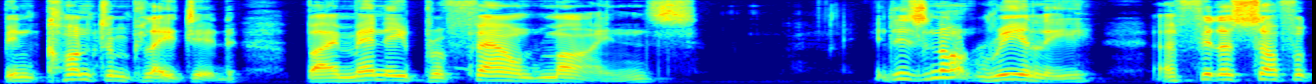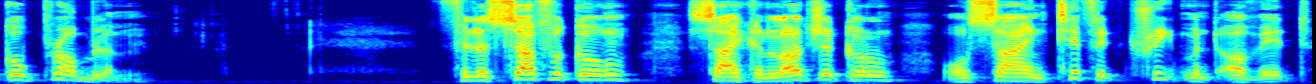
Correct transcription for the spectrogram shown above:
been contemplated by many profound minds, it is not really a philosophical problem. Philosophical, psychological, or scientific treatment of it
